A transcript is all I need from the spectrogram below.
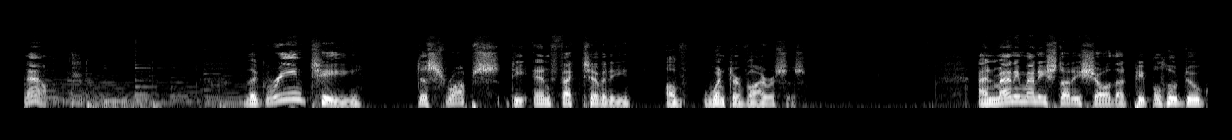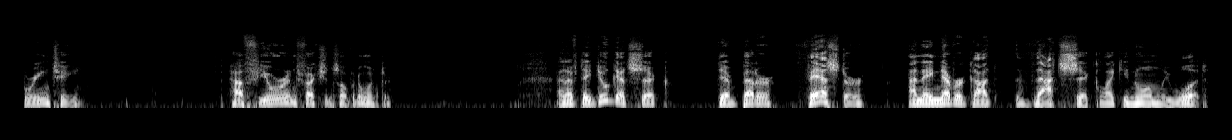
Now, the green tea disrupts the infectivity of winter viruses. And many, many studies show that people who do green tea have fewer infections over the winter and if they do get sick, they're better faster and they never got that sick like you normally would.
